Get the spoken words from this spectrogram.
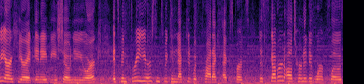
We are here at NAB Show New York. It's been three years since we connected with product experts, discovered alternative workflows,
